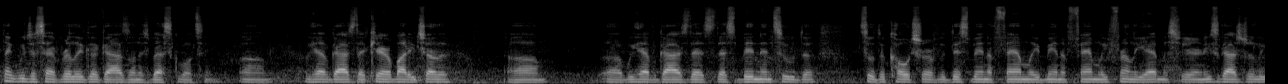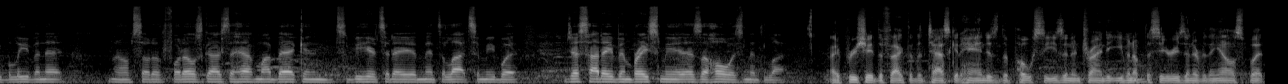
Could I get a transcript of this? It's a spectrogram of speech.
I think we just have really good guys on this basketball team. Um, we have guys that care about each other. Um, uh, we have guys that's that's been into the to the culture of this being a family, being a family-friendly atmosphere, and these guys really believe in that. Um, so to, for those guys to have my back and to be here today, it meant a lot to me. But just how they've embraced me as a whole has meant a lot. I appreciate the fact that the task at hand is the postseason and trying to even up the series and everything else, but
